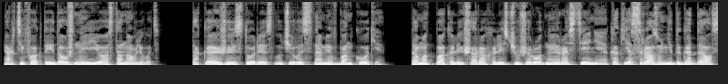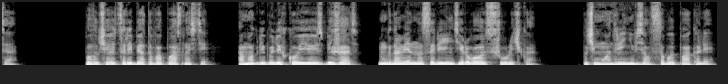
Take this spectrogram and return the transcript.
артефакты и должны ее останавливать. Такая же история случилась с нами в Бангкоке. Там от паколей шарахались чужеродные растения, как я сразу не догадался. Получается, ребята в опасности, а могли бы легко ее избежать, мгновенно сориентировалась Шурочка. Почему Андрей не взял с собой паколи?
